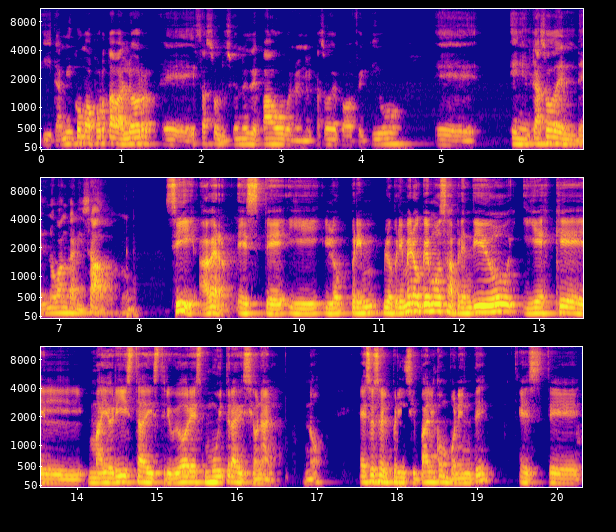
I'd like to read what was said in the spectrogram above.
y, también cómo aporta valor eh, esas soluciones de pago, bueno, en el caso de pago efectivo, eh, en el caso del, no bancarizado, ¿no? Sí, a ver, este, y lo, lo, primero que hemos aprendido y es que el mayorista distribuidor es muy tradicional, ¿no? Eso es el principal componente. Este,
